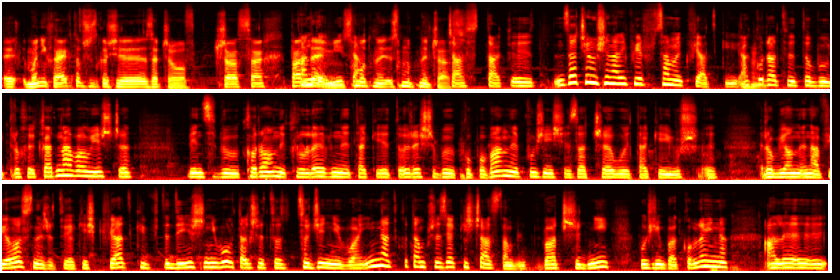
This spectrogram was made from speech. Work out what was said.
E, Moniko, jak to wszystko się zaczęło? W czasach pandemii, Pandemii, tak. smutny, smutny czas. Czas, tak. Zaczęły się najpierw same kwiatki. Akurat y, to był trochę karnawał jeszcze, więc były korony, królewny, takie to jeszcze były kupowane. Później się zaczęły takie już y, robione na wiosnę, że tu jakieś kwiatki. Wtedy jeszcze nie było tak, że to codziennie była inna, tylko tam przez jakiś czas, tam dwa, trzy dni, później była kolejna, ale y,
